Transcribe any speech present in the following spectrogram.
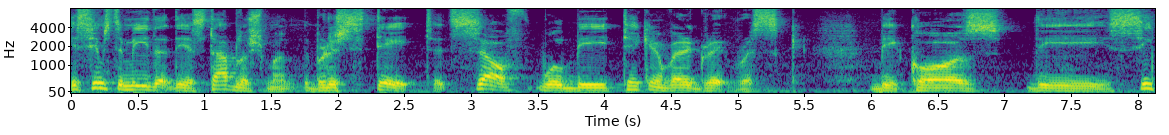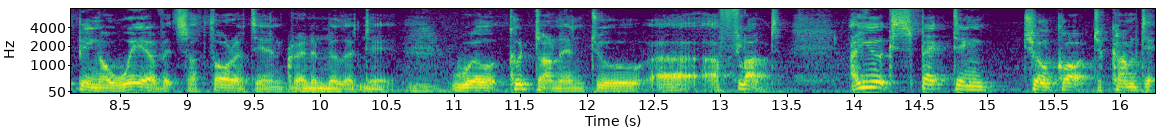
it seems to me that the establishment, the British state itself, will be taking a very great risk because the seeping away of its authority and credibility will could turn into uh, a flood. Are you expecting Chilcot to come to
